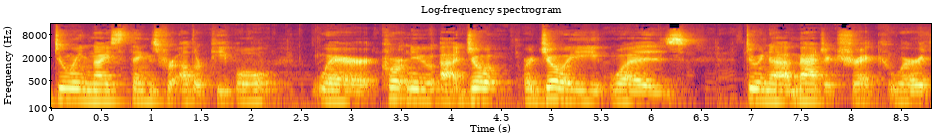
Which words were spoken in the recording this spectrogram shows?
doing nice things for other people. Where Courtney, uh, Joe, or Joey was doing a magic trick where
